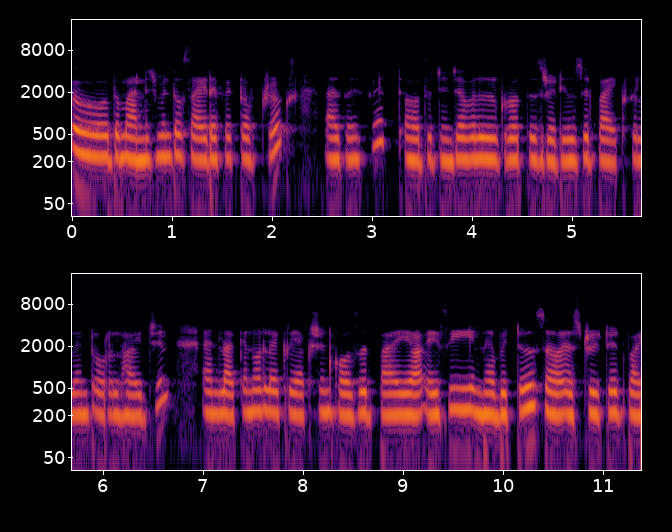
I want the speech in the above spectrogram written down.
uh, the management of side effect of drugs as i said uh, the gingival growth is reduced by excellent oral hygiene and lichen like reaction caused by uh, ace inhibitors uh, is treated by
